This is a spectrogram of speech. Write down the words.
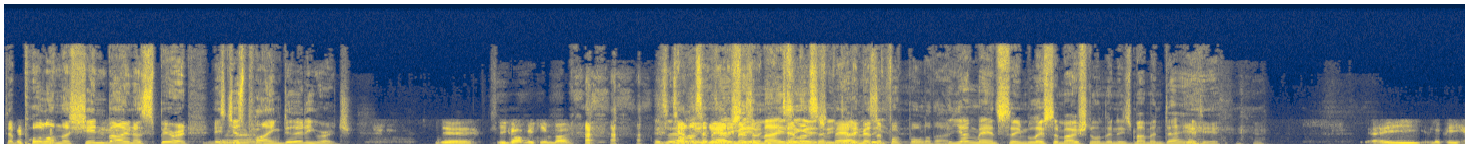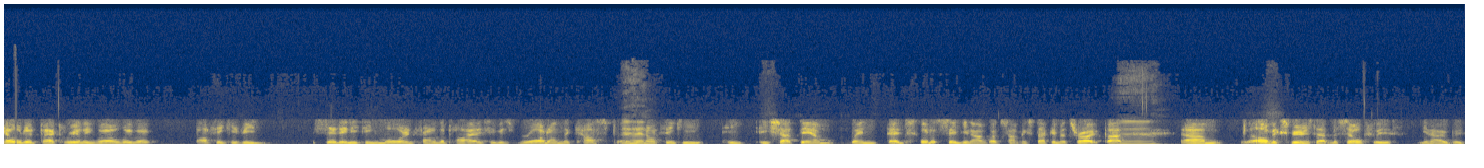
to pull on the shin boner spirit. It's just playing dirty, Rich. Yeah, you got me, Kymbo. tell us about him as a, amazing, tell us about him as a footballer, though. The young man seemed less emotional than his mum and dad. Yeah. he look, he held it back really well. We were, I think, if he said anything more in front of the players, he was right on the cusp. Yeah. And then I think he, he, he shut down when Dad sort of said, you know, I've got something stuck in the throat. But yeah. um, I've experienced that myself with you know with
